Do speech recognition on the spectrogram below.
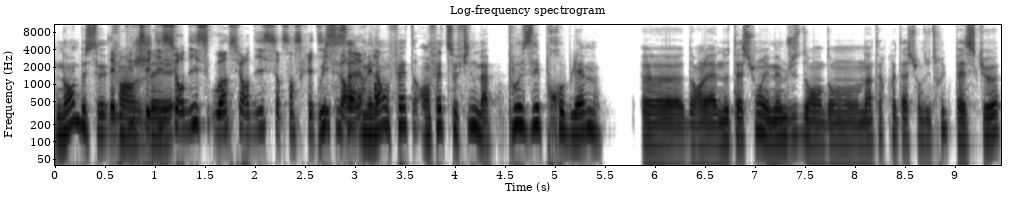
Non, mais c'est. D'habitude, c'est j'ai- 10 sur 10 ou 1 sur 10 sur Sens Critique. Oui, c'est ça. Mais là, en fait, en fait, ce film m'a posé problème euh, dans la notation et même juste dans, dans mon interprétation du truc parce que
